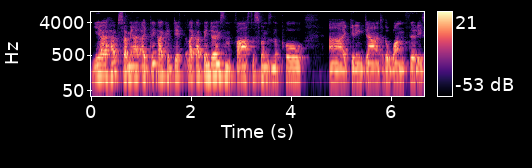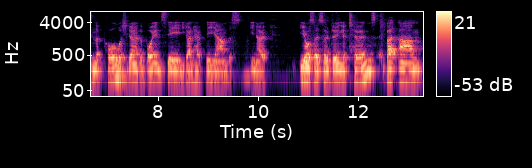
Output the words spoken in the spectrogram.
Yeah, I hope so. I mean, I, I think I could def- like I've been doing some faster swims in the pool. Uh, getting down into the 130s in the pool, which you don't have the buoyancy and you don't have the um, you know you're also sort of doing your turns. But um,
